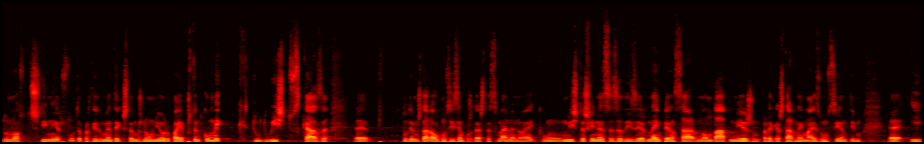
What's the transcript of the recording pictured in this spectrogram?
do nosso destino em absoluto, a partir do momento em que estamos na União Europeia. Portanto, como é que tudo isto se casa? Podemos dar alguns exemplos desta semana, não é? Com o Ministro das Finanças a dizer nem pensar, não dá mesmo para gastar nem mais um cêntimo eh, e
